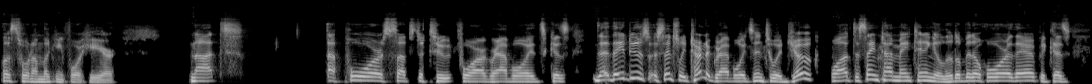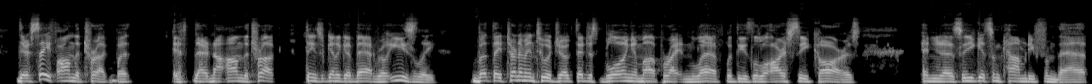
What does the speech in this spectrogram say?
what's what i'm looking for here? Not a poor substitute for our graboids because th- they do essentially turn the graboids into a joke while at the same time maintaining a little bit of horror there because they're safe on the truck but if they're not on the truck things are going to go bad real easily. But they turn them into a joke they're just blowing them up right and left with these little rc cars. And you know so you get some comedy from that.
